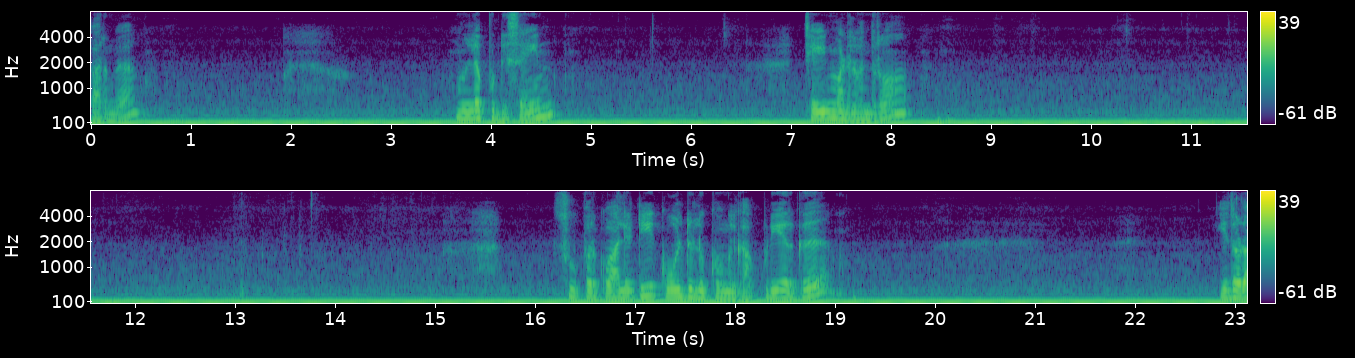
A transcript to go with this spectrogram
பாருங்கள் முல்லைப்பூ டிசைன் செயின் மாடல் வந்துடும் சூப்பர் குவாலிட்டி கோல்டு லுக் உங்களுக்கு அப்படியே இருக்குது இதோட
